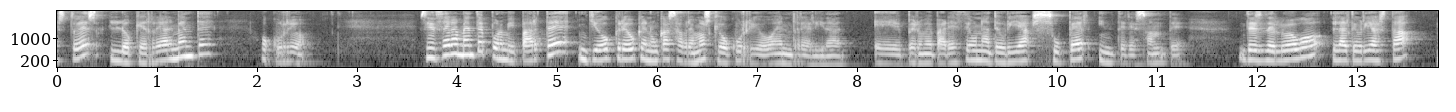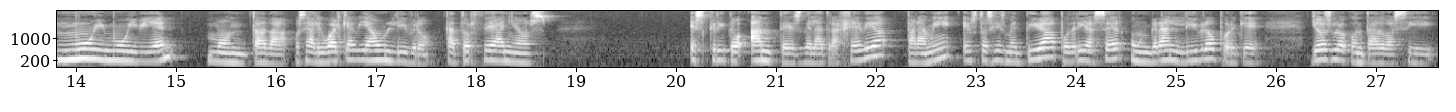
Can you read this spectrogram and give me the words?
esto es lo que realmente ocurrió. Sinceramente, por mi parte, yo creo que nunca sabremos qué ocurrió en realidad, eh, pero me parece una teoría súper interesante. Desde luego, la teoría está muy, muy bien montada. O sea, al igual que había un libro 14 años escrito antes de la tragedia, para mí esto sí es mentira, podría ser un gran libro porque yo os lo he contado así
